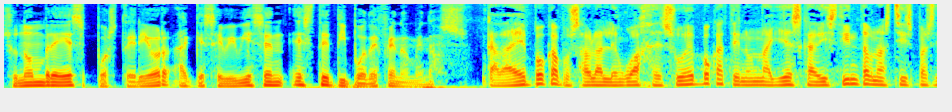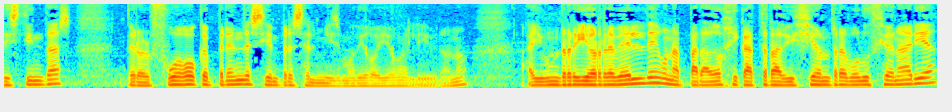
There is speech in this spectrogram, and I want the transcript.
su nombre es posterior a que se viviesen este tipo de fenómenos. Cada época pues habla el lenguaje de su época, tiene una yesca distinta, unas chispas distintas, pero el fuego que prende siempre es el mismo, digo yo en el libro. ¿no? Hay un río rebelde, una paradójica tradición revolucionaria,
